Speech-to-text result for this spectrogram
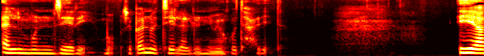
al-Munziri. Bon, j'ai pas noté là le numéro de hadith. Et euh,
